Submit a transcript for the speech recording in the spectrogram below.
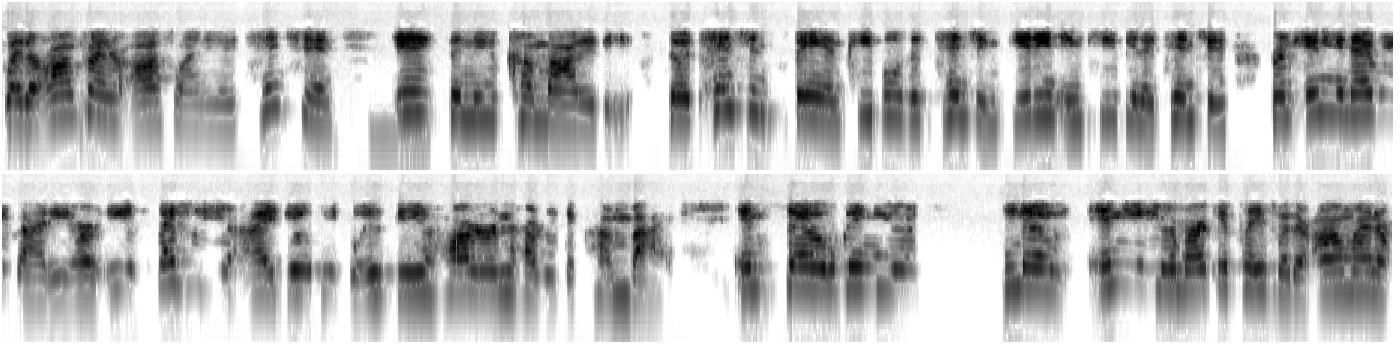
whether online or offline, and attention is the new commodity. So attention span, people's attention, getting and keeping attention from any and everybody, or especially your ideal people, is getting harder and harder to come by. And so when you're, you know, in your marketplace, whether online or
